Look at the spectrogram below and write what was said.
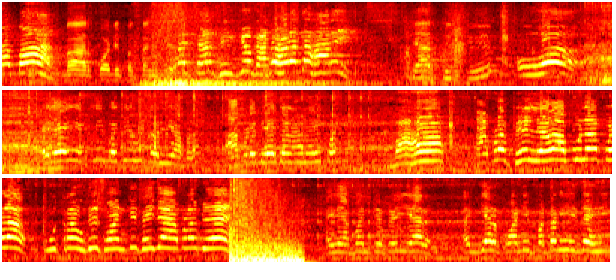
અગિયાર બાર. બાર કોડી પતંગ છે. ચાર ફીરકીઓ ગાડો હળે તો હારી. ચાર ફીરકી ઓહો. એટલે એટલી બધી હું કરીએ આપણે. આપણે બે જણા નહીં પણ. માહા આપણે ફેલ લેવા આપવું ના પડે. ઉતરા સુધી શાંતિ થઈ જાય આપણે બે. એટલે પણ કે તો યાર અગિયાર કોડી પતંગ લીધે હી.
